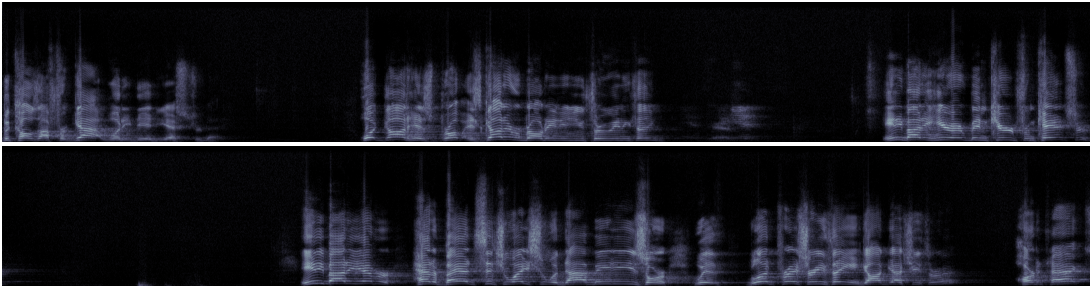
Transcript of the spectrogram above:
because I forgot what He did yesterday. What God has brought, has God ever brought any of you through anything? Anybody here ever been cured from cancer? Anybody ever had a bad situation with diabetes or with blood pressure anything and God got you through it? Heart attacks?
